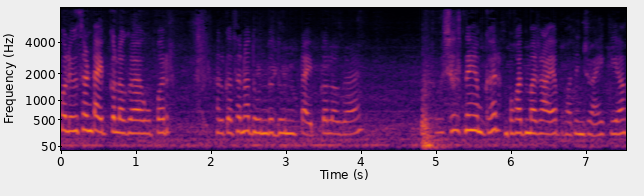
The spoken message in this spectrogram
पोल्यूशन टाइप का लग रहा है ऊपर। हल्का सा ना धुंध धुंध टाइप का लग रहा है। तो चलते हैं अब घर। बहुत मज़ा आया, बहुत इन्जॉय किया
